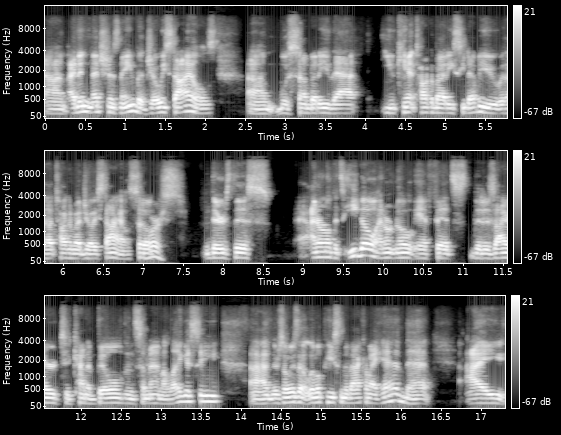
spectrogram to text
Um, I didn't mention his name, but Joey Styles um, was somebody that you can't talk about ECW without talking about Joey Styles. So there's this I don't know if it's ego. I don't know if it's the desire to kind of build and cement a legacy. Uh, there's always that little piece in the back of my head that I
